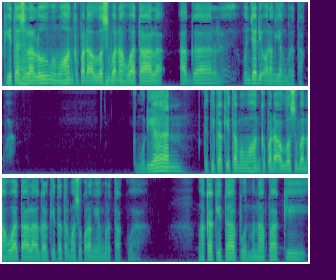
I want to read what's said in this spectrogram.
kita selalu memohon kepada Allah Subhanahu wa taala agar menjadi orang yang bertakwa. Kemudian ketika kita memohon kepada Allah Subhanahu wa taala agar kita termasuk orang yang bertakwa maka kita pun menapaki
